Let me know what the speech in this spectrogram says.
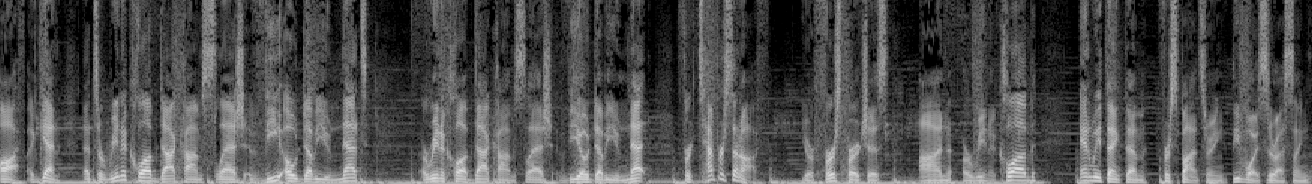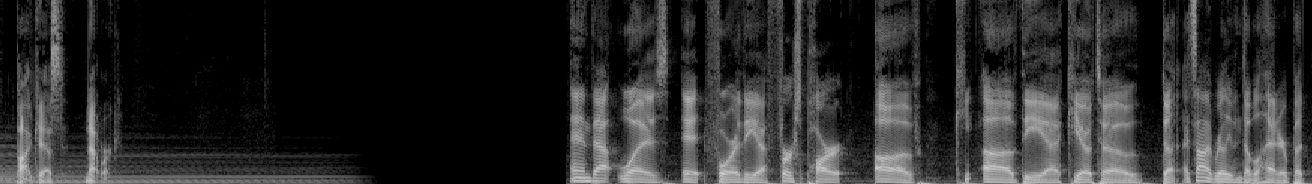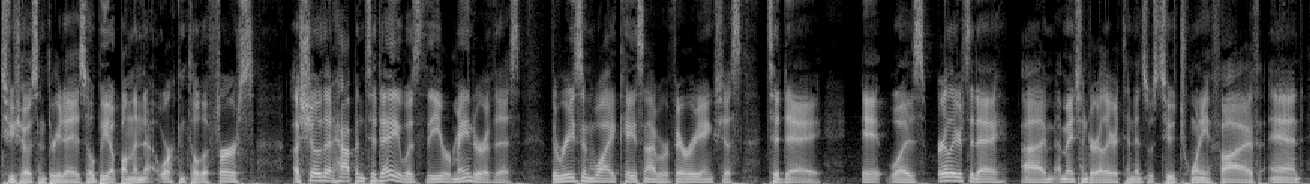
off. Again, that's arenaclub.com slash VOWnet. arenaclub.com slash VOWnet for 10% off your first purchase on Arena Club. And we thank them for sponsoring the Voices of Wrestling Podcast Network. And that was it for the uh, first part of of the uh, Kyoto. It's not really even doubleheader, but two shows in three days. It'll be up on the network until the first. A show that happened today was the remainder of this. The reason why Case and I were very anxious today. It was earlier today. I mentioned earlier attendance was 225, and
